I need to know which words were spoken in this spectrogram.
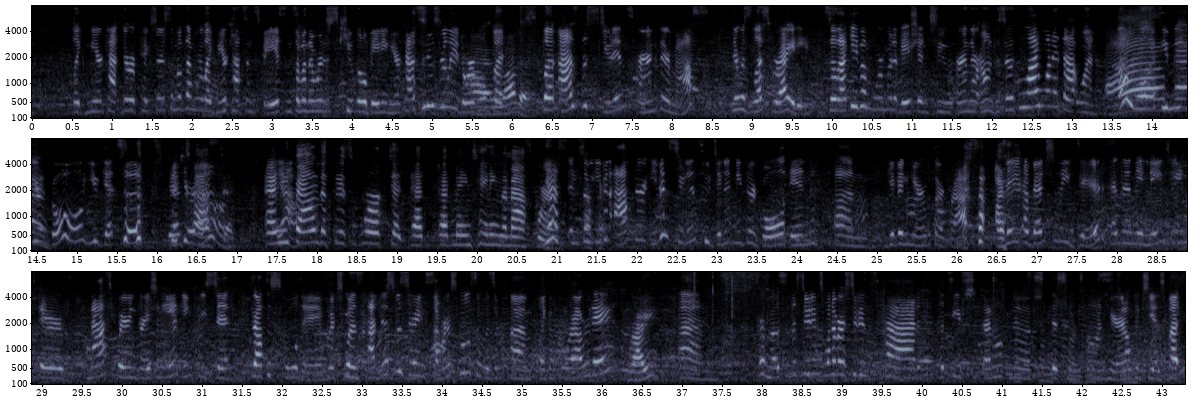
like meerkat, there were pictures. Some of them were like meerkats in space, and some of them were just cute little baby meerkats. It was really adorable. I but but as the students earned their masks, there was less variety. So that gave them more motivation to earn their own because they're like, well, I wanted that one. oh, well, if you meet your goal, you get to pick your own. And you found that this worked at, at, at maintaining the mask wearing. Yes, and so Okay. even after, even students who didn't meet their goal in um, given here with our graphs, they eventually did, and then they maintained their mask wearing duration and increased it throughout the school day, which was uh, this was during summer school, so it was um, like a four hour day. right? Um, for most of the students, one of our students had, let's see if she, I don't know if this one's on here. I don't think she is, but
